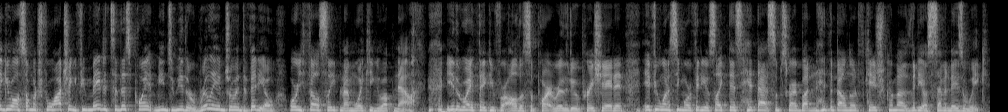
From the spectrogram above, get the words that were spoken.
Thank you all so much for watching. If you made it to this point, it means you either really enjoyed the video or you fell asleep and I'm waking you up now. either way, thank you for all the support. I really do appreciate it. If you want to see more videos like this, hit that subscribe button, hit the bell notification, come out with videos seven days a week.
